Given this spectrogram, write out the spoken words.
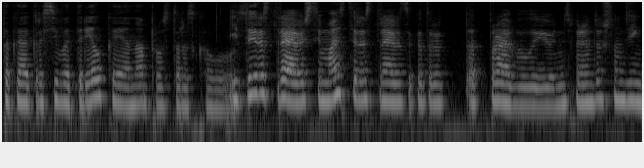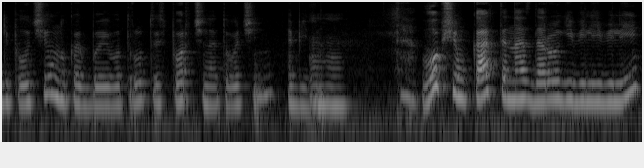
такая красивая тарелка, и она просто раскололась. И ты расстраиваешься, и мастер расстраивается, который отправил ее, несмотря на то, что он деньги получил, ну как бы его труд испорчен, это очень обидно. Мгм. В общем, как-то нас дороги вели-вели,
